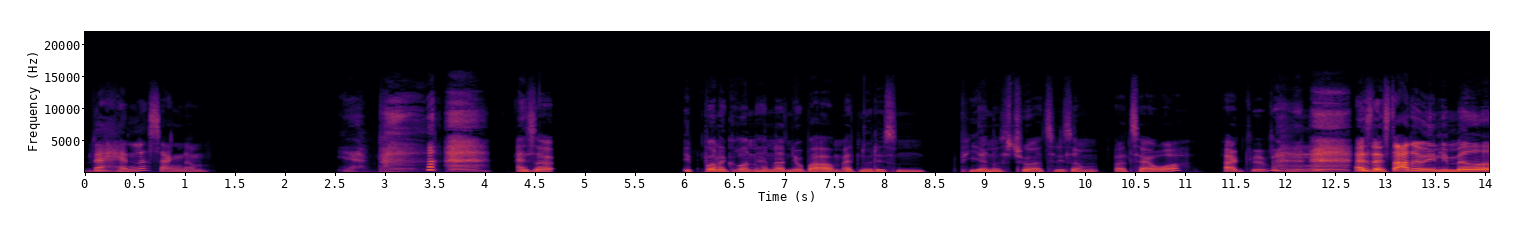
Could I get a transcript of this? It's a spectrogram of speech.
Hvad handler sangen om? Ja. altså, i bund og grund handler den jo bare om, at nu er det sådan pigernes tur til ligesom at tage over. Agtigt. Mm. altså, den startede jo egentlig med,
